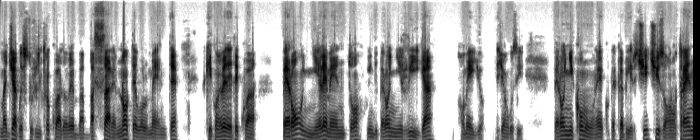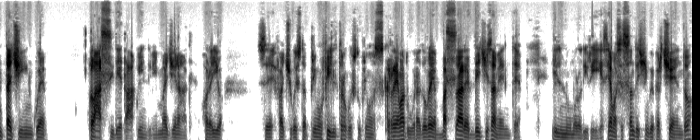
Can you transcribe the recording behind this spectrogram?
ma già questo filtro qua dovrebbe abbassare notevolmente, perché come vedete qua per ogni elemento, quindi per ogni riga, o meglio, diciamo così, per ogni comune, ecco per capirci, ci sono 35 classi di età, quindi immaginate. Ora io se faccio questo primo filtro, questo primo scrematura, dovrei abbassare decisamente il numero di righe. Siamo al 65%,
